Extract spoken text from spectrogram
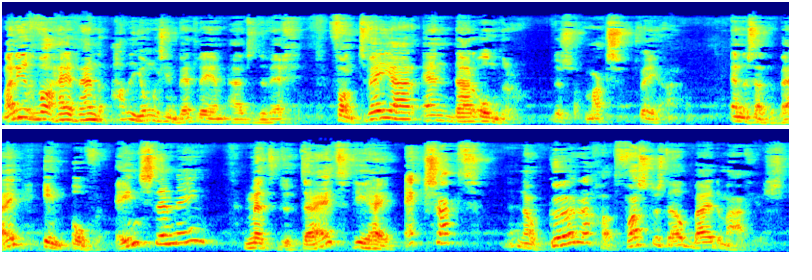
Maar in ieder geval, hij ruimde alle jongens in Bethlehem uit de weg van twee jaar en daaronder. Dus max twee jaar. En dan staat erbij, in overeenstemming met de tijd die hij exact, nauwkeurig had vastgesteld bij de magiërs.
